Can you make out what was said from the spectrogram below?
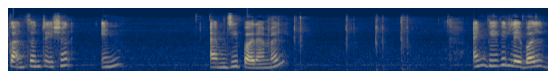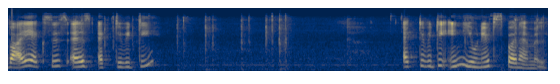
Concentration in mg per ml. And we will label y-axis as activity. Activity in units per ml.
